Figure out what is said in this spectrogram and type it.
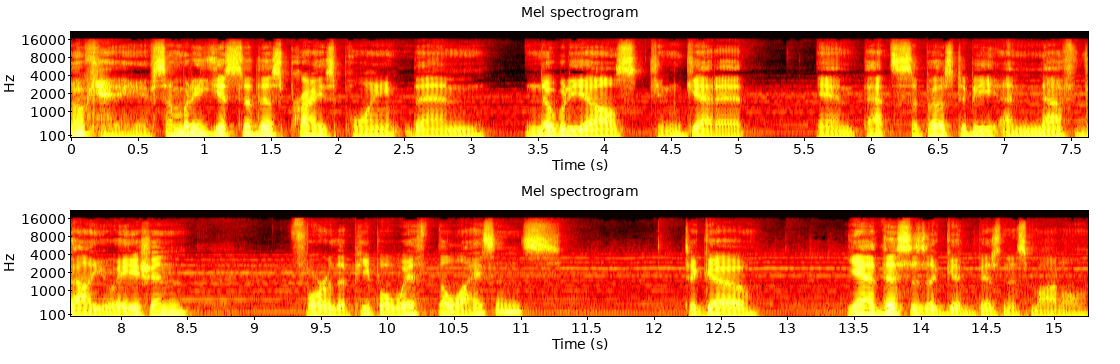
okay if somebody gets to this price point then nobody else can get it. And that's supposed to be enough valuation for the people with the license to go yeah, this is a good business model,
